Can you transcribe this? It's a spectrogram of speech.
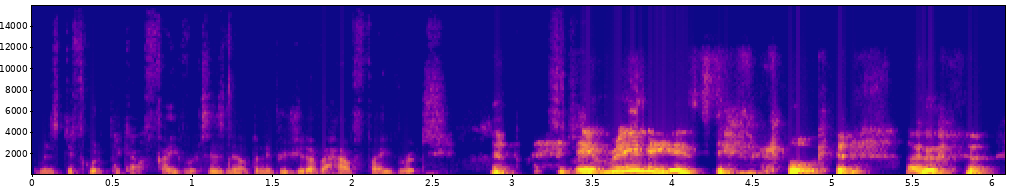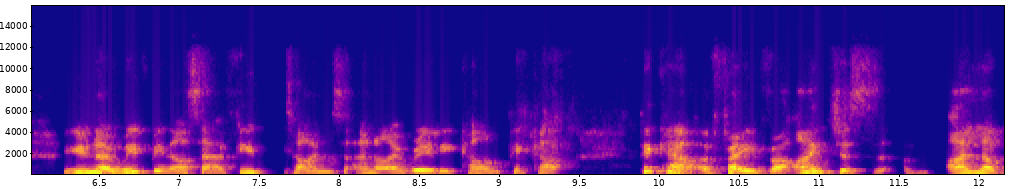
I mean, it's difficult to pick out favourites, isn't it? I don't know if you should ever have favourites. it really is difficult. you know, we've been asked that a few times, and I really can't pick up pick out a favorite. I just i love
